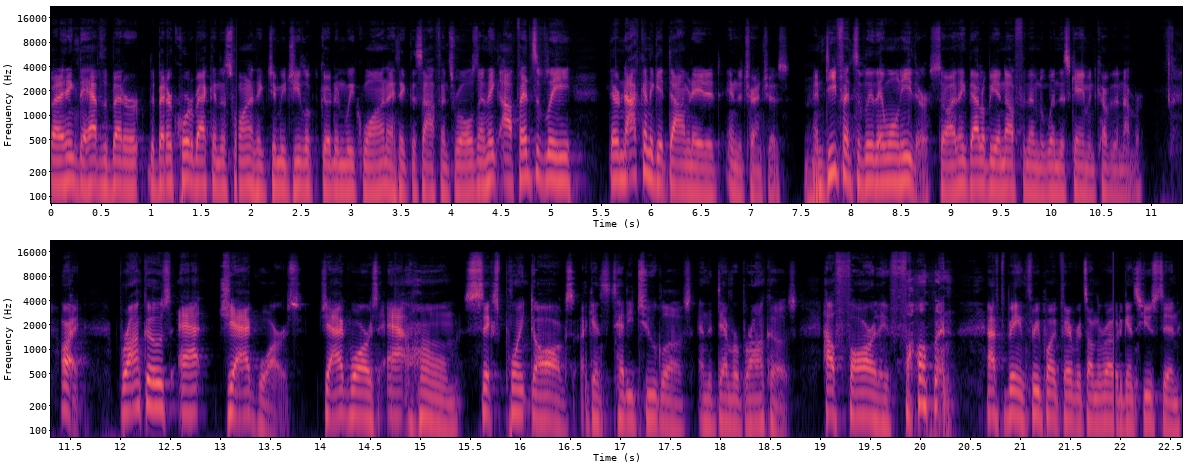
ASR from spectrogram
But I think they have the better the better quarterback in this one. I think Jimmy G looked good in week one. I think this offense rolls. I think offensively, they're not going to get dominated in the trenches. Mm-hmm. And defensively, they won't either. So I think that'll be enough for them to win this game and cover the number. All right. Broncos at Jaguars. Jaguars at home, six point dogs against Teddy Two Gloves and the Denver Broncos. How far they've fallen after being three point favorites on the road against Houston.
